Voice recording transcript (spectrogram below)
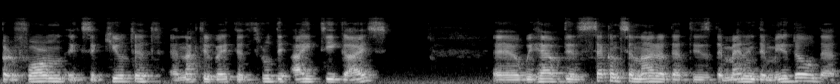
performed, executed, and activated through the IT guys. Uh, we have the second scenario that is the man in the middle. That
